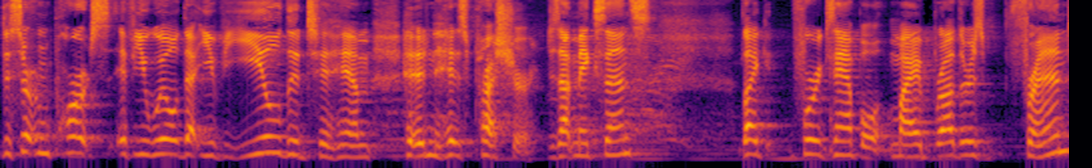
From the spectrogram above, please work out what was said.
the certain parts, if you will, that you've yielded to him in his pressure. Does that make sense? Like, for example, my brother's friend,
